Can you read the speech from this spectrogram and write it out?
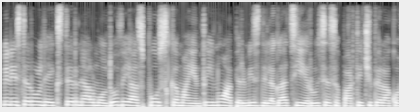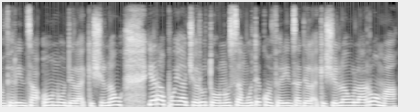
Ministerul de Externe al Moldovei a spus că mai întâi nu a permis delegației ruse să participe la conferința ONU de la Chișinău, iar apoi a cerut ONU să mute conferința de la Chișinău la Roma,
